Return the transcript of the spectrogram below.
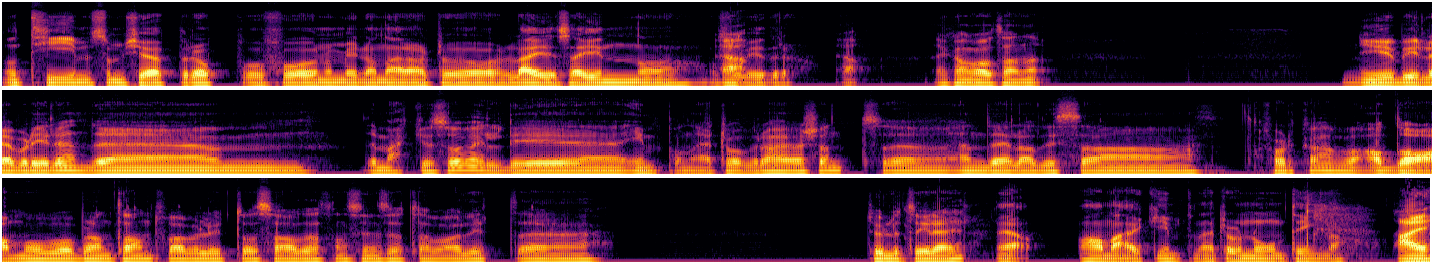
noen team som kjøper opp og får noen millionærer til å leie seg inn, og, og Ja. så videre. Det kan godt hende. Nye biler blir det. det. De er ikke så veldig imponert over det, har jeg skjønt. Eh, En del av disse folka. Adamo blant annet var vel ute og sa at han syntes dette var litt uh, tullete greier. Ja, Han er jo ikke imponert over noen ting, da. Nei,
